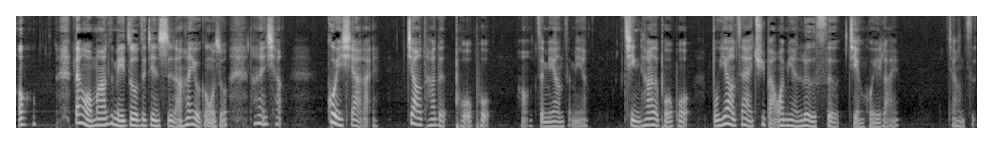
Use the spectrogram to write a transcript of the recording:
哦，但我妈是没做这件事啊。她有跟我说，她很想跪下来，叫她的婆婆，好、哦、怎么样怎么样，请她的婆婆不要再去把外面的垃圾捡回来，这样子。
